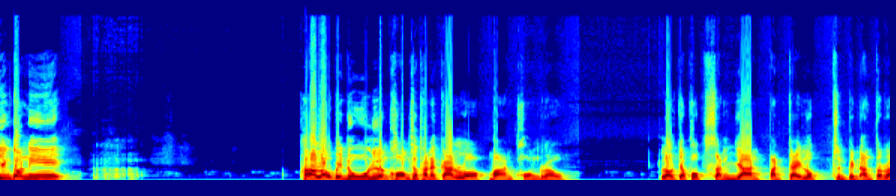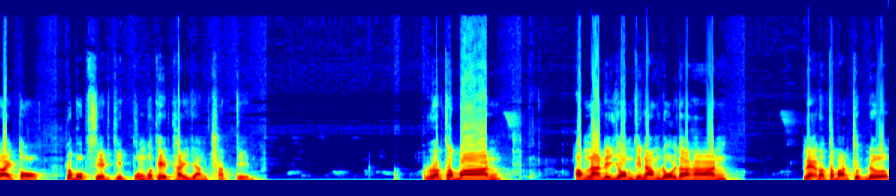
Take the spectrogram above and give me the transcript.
ยิ่งตอนนี้ ถ้าเราไปดูเรื่องของสถานการณ์รอบบ้านของเรา เราจะพบสัญญาณปัจจัยลบ ซึ่งเป็นอันตรายต่อระบบเศรษฐกิจของประเทศไทยอย่างชัดเจน รัฐบาลอำนาจนิยมที่นำโดยทหาร และรัฐบาลชุดเดิม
